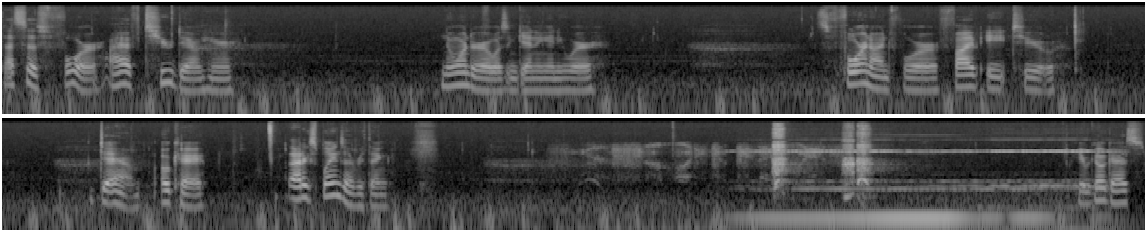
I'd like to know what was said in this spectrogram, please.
That says 4. I have 2 down here. No wonder I wasn't getting anywhere. It's 494 582. Damn. Okay. That explains everything. Here we go, guys.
